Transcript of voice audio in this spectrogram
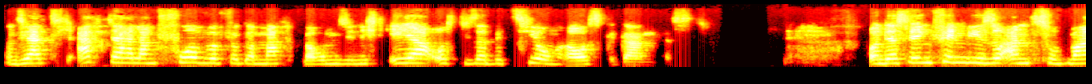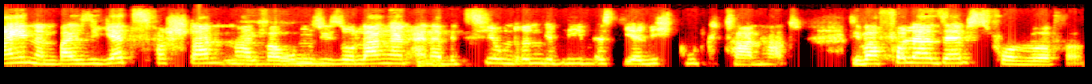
Und sie hat sich acht Jahre lang Vorwürfe gemacht, warum sie nicht eher aus dieser Beziehung rausgegangen ist. Und deswegen fing die so an zu weinen, weil sie jetzt verstanden hat, warum sie so lange in einer Beziehung drin geblieben ist, die ihr nicht gut getan hat. Sie war voller Selbstvorwürfe.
